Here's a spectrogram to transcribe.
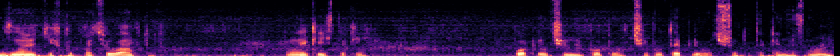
знають ті, хто працював тут. Але якийсь такий попіл чи не попіл, чи утеплювач, що тут таке, не знаю.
